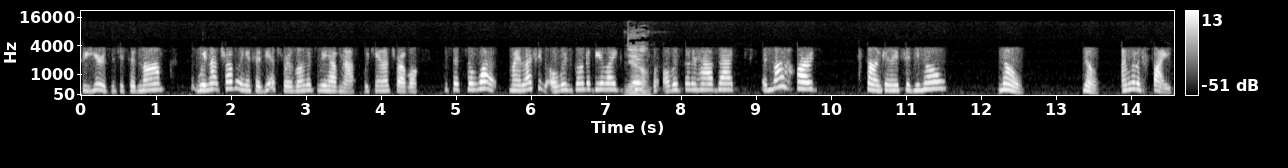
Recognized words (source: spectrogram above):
two years," and she said, "Mom, we're not traveling." I said, "Yes, for as long as we have masks, we cannot travel." She said, "So what? My life is always going to be like this. We're always going to have that." And my heart sunk, and I said, "You know, no, no, I'm going to fight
